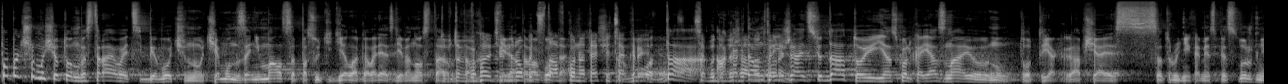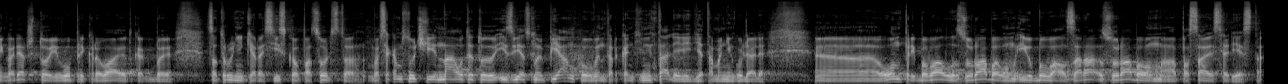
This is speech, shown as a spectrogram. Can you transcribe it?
по большому счету он выстраивает себе вотчину, чем он занимался, по сути дела говоря, с 90 Тобто, там, виходить, він 9-го робить года. ставку на те, що ця кри- Вот, да. це буде а когда державне он творення. приезжает сюда, то, насколько я знаю, ну, тут я общаюсь с сотрудниками спецслужб, мне говорят, что его прикрывают как бы сотрудники российского посольства. Во всяком случае, на вот эту известную пьянку в Интерконтинентале, или где там они гуляли, э, он пребывал с Зурабовым и убывал Зара- Зурабовым, опасаясь ареста.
